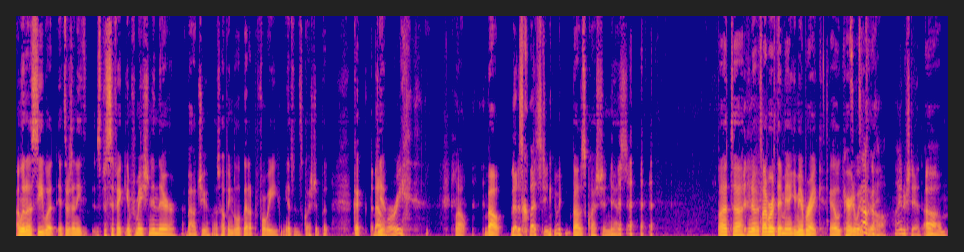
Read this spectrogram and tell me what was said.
I'm going to see what if there's any specific information in there about you. I was hoping to look that up before we answer this question, but got, About yeah, Rory? well about about his question you mean? about his question, yes. but uh, you know, it's my birthday, man. Give me a break. Got a little carried away It's today. alcohol. I understand. Um,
